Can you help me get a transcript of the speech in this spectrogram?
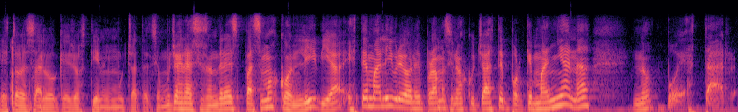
esto es algo que ellos tienen mucha atención. Muchas gracias Andrés, pasemos con Lidia, es tema libre en el programa si no escuchaste, porque mañana no voy a estar,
